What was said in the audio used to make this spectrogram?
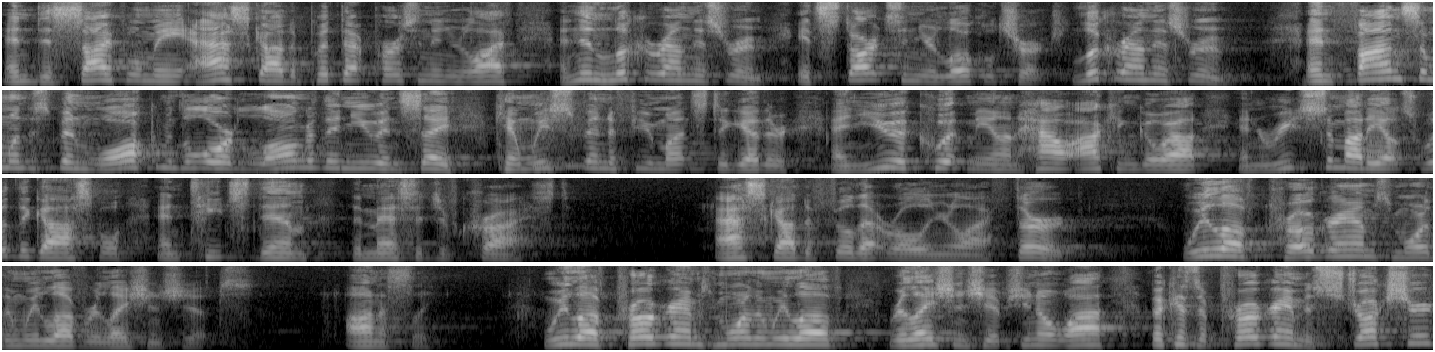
and disciple me. Ask God to put that person in your life. And then look around this room. It starts in your local church. Look around this room and find someone that's been walking with the Lord longer than you and say, Can we spend a few months together and you equip me on how I can go out and reach somebody else with the gospel and teach them the message of Christ? Ask God to fill that role in your life. Third, we love programs more than we love relationships, honestly. We love programs more than we love relationships. You know why? Because a program is structured,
